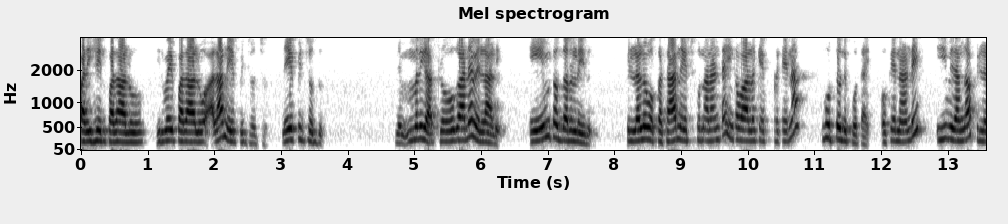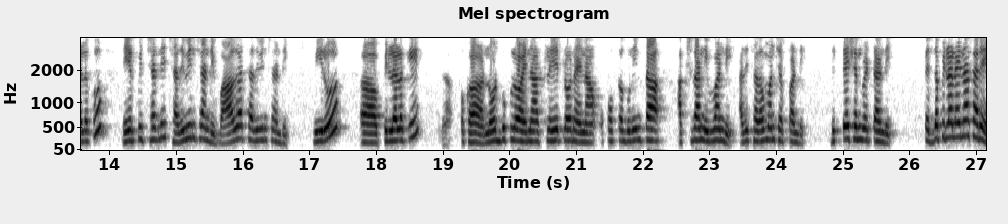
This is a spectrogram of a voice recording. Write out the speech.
పదిహేను పదాలు ఇరవై పదాలు అలా నేర్పించవచ్చు. నేర్పించొద్దు. నెమ్మదిగా స్లోగానే వెళ్ళాలి. ఏం తొందర లేదు. పిల్లలు ఒక్కసారి నేర్చుకున్నారంటే ఇంకా వాళ్ళకి ఎప్పటికైనా గుర్తుండిపోతాయి. ఓకేనా అండి? ఈ విధంగా పిల్లలకు నేర్పించండి చదివించండి బాగా చదివించండి. మీరు పిల్లలకి ఒక నోట్బుక్లో అయినా స్లేట్లోనైనా ఒక్కొక్క గుణింత అక్షరాన్ని ఇవ్వండి. అది చదవమని చెప్పండి. డిక్టేషన్ పెట్టండి. పెద్ద పిల్లలైనా సరే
